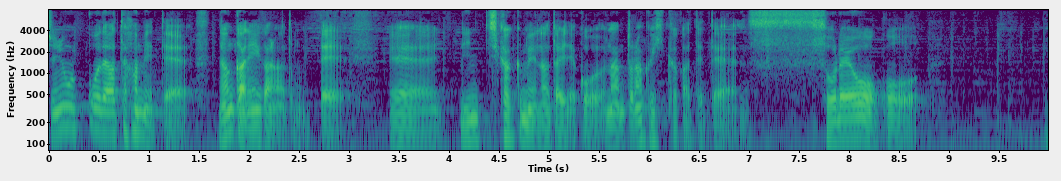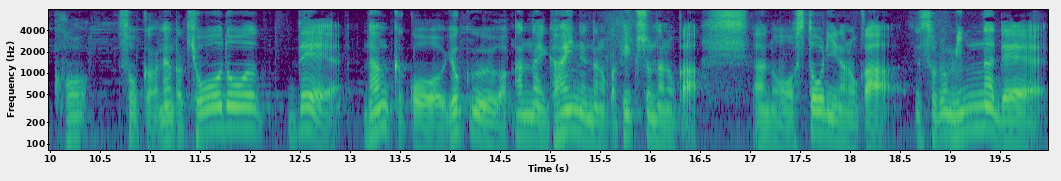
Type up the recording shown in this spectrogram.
橋の学校で当てはめてなんかねえかなと思って、えー、認知革命のあたりでこうなんとなく引っかかっててそれをこうこうそうかなんか共同でなんかこうよく分かんない概念なのかフィクションなのかあのストーリーなのかそれをみんなで、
